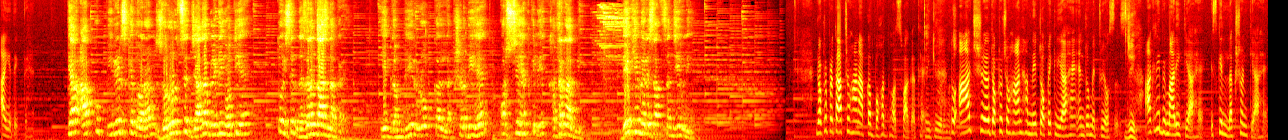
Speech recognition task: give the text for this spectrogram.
आइए देखते हैं। क्या आपको पीरियड्स के दौरान ज़रूरत से ज़्यादा ब्लीडिंग होती है? तो इसे नजरअंदाज ना करें। ये गंभीर रोग का लक्षण भी है और सेहत के लिए खतरनाक भी। देखिए मेरे साथ संजीवनी। डॉक्टर प्रताप चौहान आपका बहुत बहुत स्वागत है। थैंक यू वेरी मच तो आज डॉक्टर चौहान हमने टॉपिक लिया है एंडोमेट्रियोसिस जी। आखिर बीमारी क्या है? इसके लक्षण क्या है?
